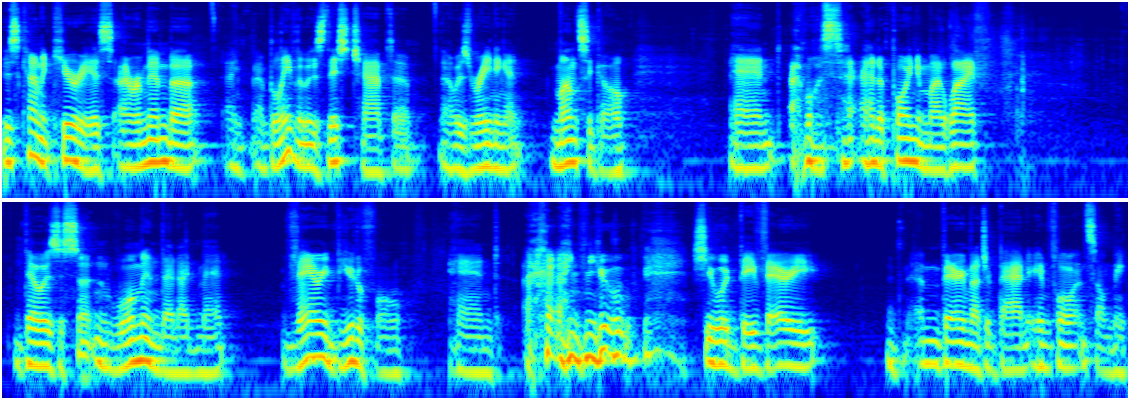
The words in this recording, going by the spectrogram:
It's kind of curious. I remember, I, I believe it was this chapter, I was reading it months ago, and I was at a point in my life. There was a certain woman that I'd met, very beautiful, and I knew she would be very um, very much a bad influence on me.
